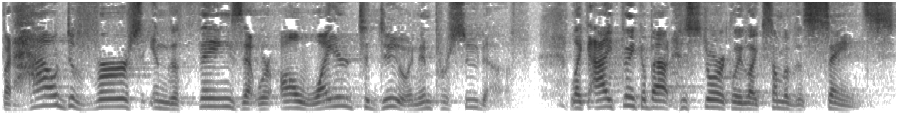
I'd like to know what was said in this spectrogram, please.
but how diverse in the things that we're all wired to do and in pursuit of. Like I think about historically, like some of the saints,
